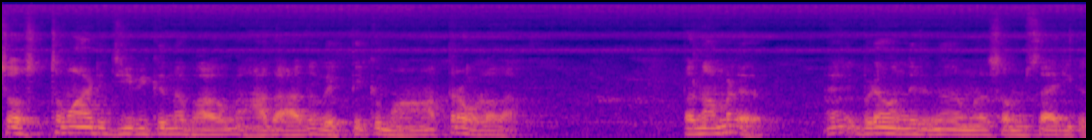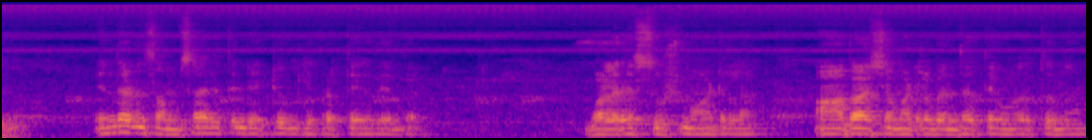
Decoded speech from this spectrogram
സ്വസ്ഥമായിട്ട് ജീവിക്കുന്ന ഭാഗം അത് അത് വ്യക്തിക്ക് മാത്രമുള്ളതാണ് അപ്പം നമ്മൾ ഇവിടെ വന്നിരുന്ന് നമ്മൾ സംസാരിക്കുന്നു. എന്താണ് സംസാരത്തിന്റെ ഏറ്റവും വലിയ പ്രത്യേകത എന്താണ്? വളരെ സൂക്ഷ്മമായിട്ടുള്ള ആകാശമായിട്ടുള്ള ബന്ധത്തെ ഉണർത്തുന്നതാണ്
